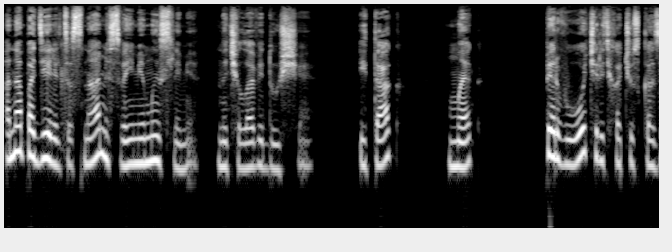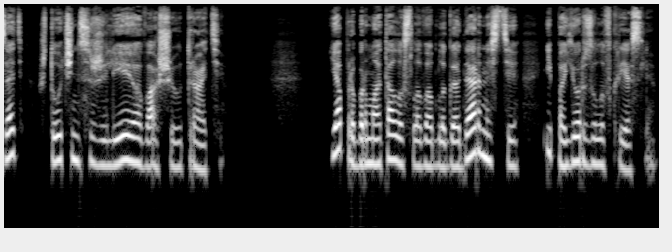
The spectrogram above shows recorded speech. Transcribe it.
Она поделится с нами своими мыслями, начала ведущая. Итак, Мэг, в первую очередь хочу сказать, что очень сожалею о вашей утрате. Я пробормотала слова благодарности и поёрзала в кресле.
